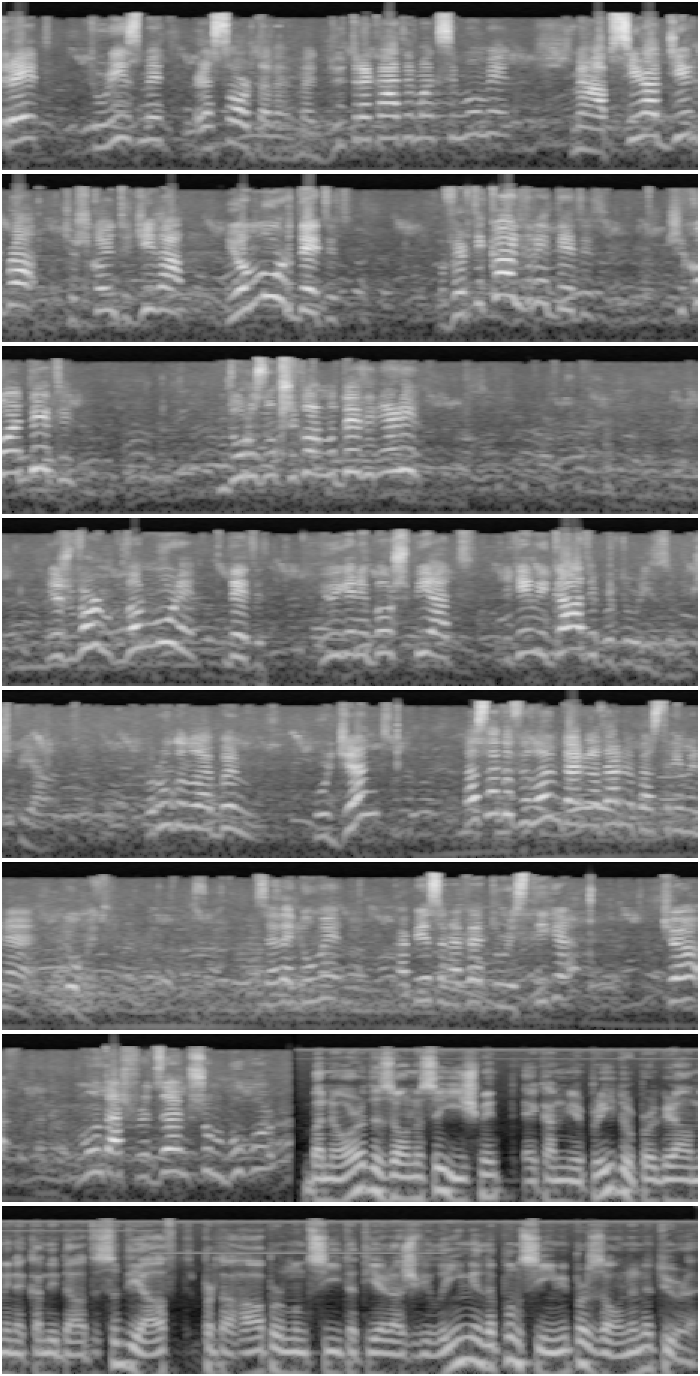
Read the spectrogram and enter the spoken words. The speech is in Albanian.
drejt turizmit resorteve me 2-3 kate maksimumi, me hapsira të gjelbra që shkojnë të gjitha jo mur detit, vertikal drejt detit, shikojnë detin, në Durrës nuk shikon më detin njeri, i është vënë mur detit, ju i keni bërë shpijat, i kemi gati për turizëm shpijat, rrugën do ta bëjmë urgjent, pastaj do fillojmë dalëngadalë me pastrimin e lumit. Se edhe lumi ka pjesën e vet turistike që mund ta shfrytëzojmë shumë bukur. Banorët e zonës së Ishmit e kanë mirëpritur programin e kandidates së djathtë për të hapur mundësi të tjera zhvillimi dhe punësimi për zonën e tyre.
